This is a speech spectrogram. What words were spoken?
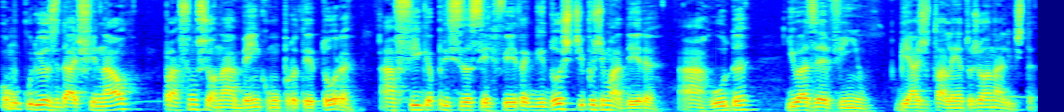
Como curiosidade final, para funcionar bem como protetora, a figa precisa ser feita de dois tipos de madeira, a arruda e o azevinho. Viajo Talento Jornalista.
